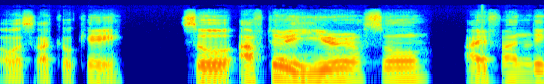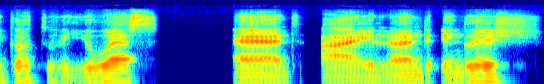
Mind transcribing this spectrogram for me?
I was like, okay. So after a year or so, I finally got to the US and I learned English,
